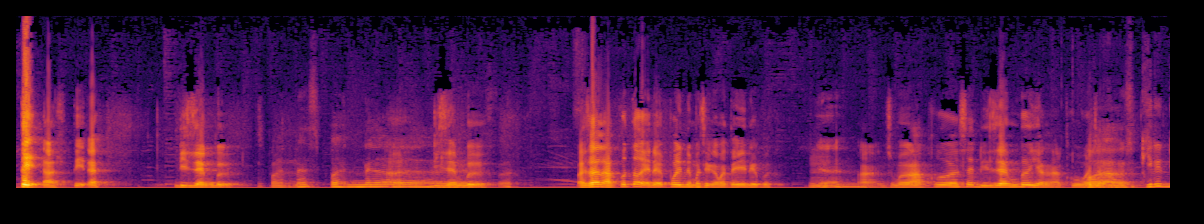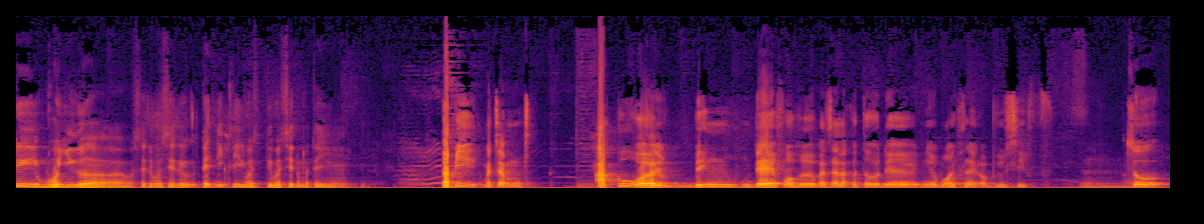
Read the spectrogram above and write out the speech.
State lah State lah. December. Panas-panas. Ah, December. Pasal aku tahu At that point dia masih dengan mata air dia apa. Yeah. ha, Cuma aku rasa December yang aku Oh, macam lah. so, kira dia boya ke Pasal dia masih Technically dia masih, dia masih ada mata air Tapi macam Aku was being there for her Pasal aku tahu dia punya boyfriend abusive So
